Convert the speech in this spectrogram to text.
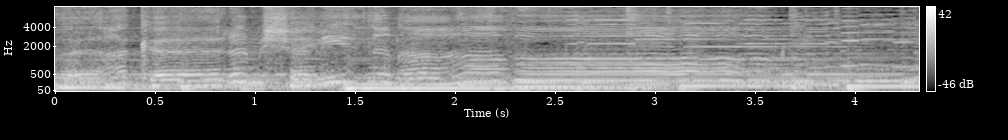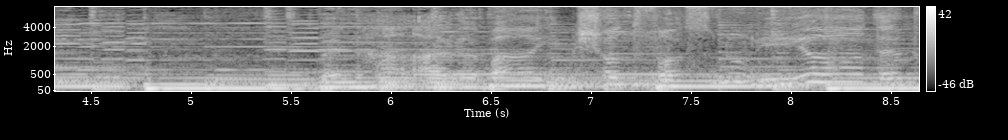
והכרם שנית נעבור בין הערביים שוטפות צנוניות את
